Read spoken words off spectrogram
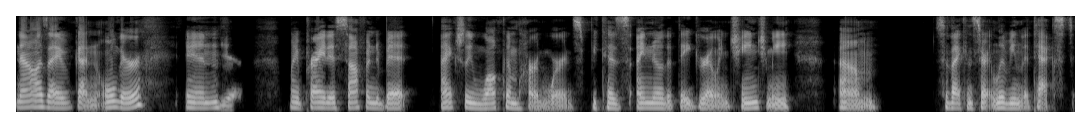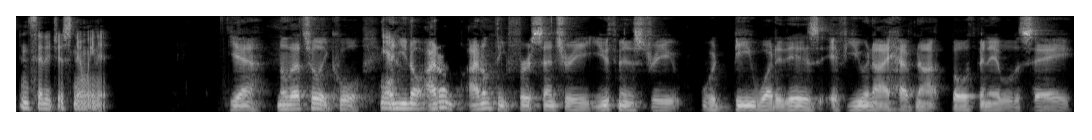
now, as I've gotten older and yeah. my pride has softened a bit, I actually welcome hard words because I know that they grow and change me um, so that I can start living the text instead of just knowing it. Yeah, no, that's really cool. Yeah. And you know, I don't, I don't think first century youth ministry would be what it is if you and I have not both been able to say,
